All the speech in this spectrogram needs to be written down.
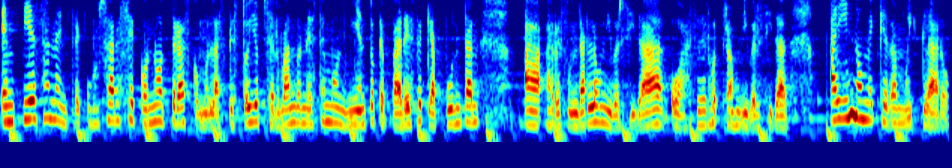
empiezan a entrecruzarse con otras, como las que estoy observando en este movimiento, que parece que apuntan a, a refundar la universidad o a hacer otra universidad. Ahí no me queda muy claro.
